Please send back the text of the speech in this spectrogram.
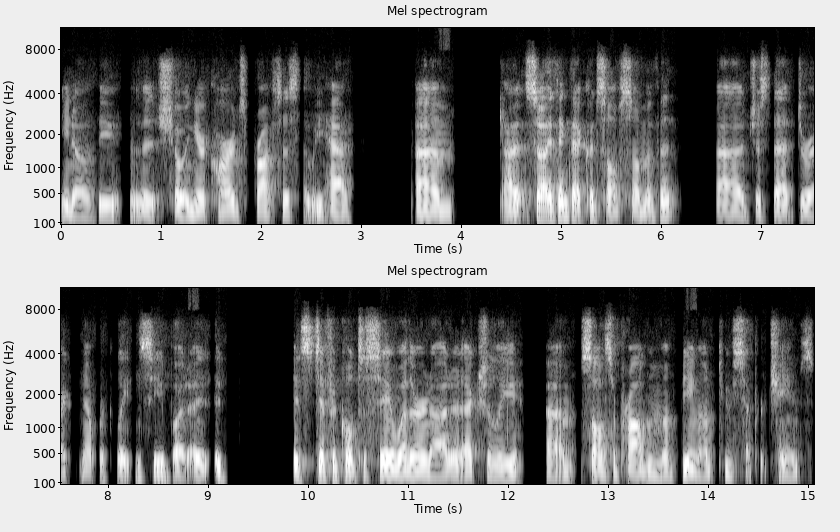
you know, the, the showing your cards process that we have. Um, so I think that could solve some of it, uh, just that direct network latency. But it, it, it's difficult to say whether or not it actually um, solves the problem of being on two separate chains.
